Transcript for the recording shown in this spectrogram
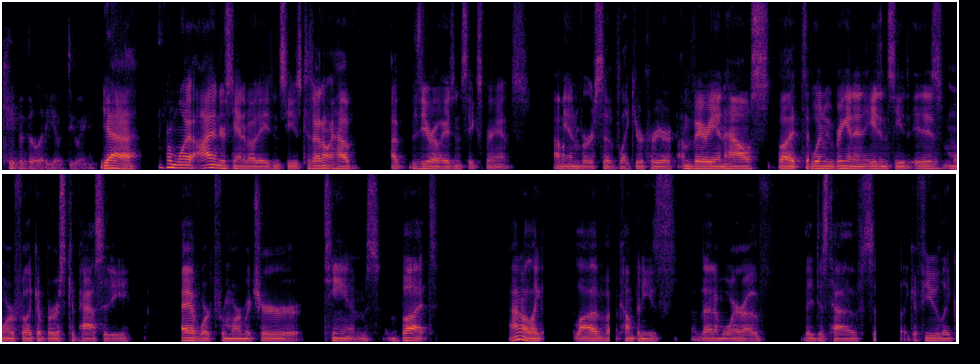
capability of doing? Yeah. From what I understand about agencies, because I don't have a zero agency experience. I'm inverse of like your career. I'm very in house, but when we bring in an agency, it is more for like a burst capacity. I have worked for more mature teams, but I don't know, like a lot of uh, companies that I'm aware of, they just have like a few, like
